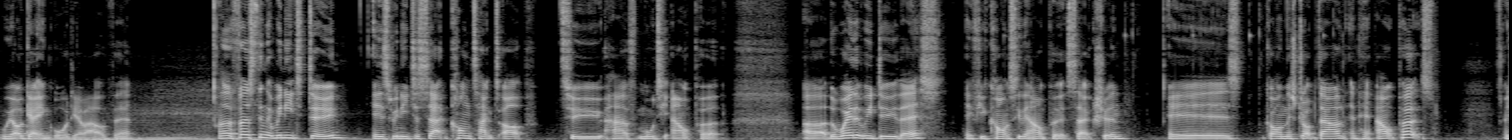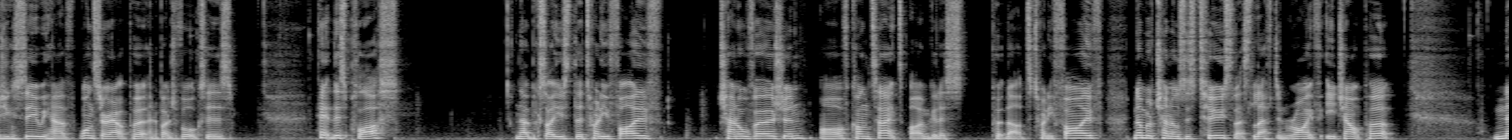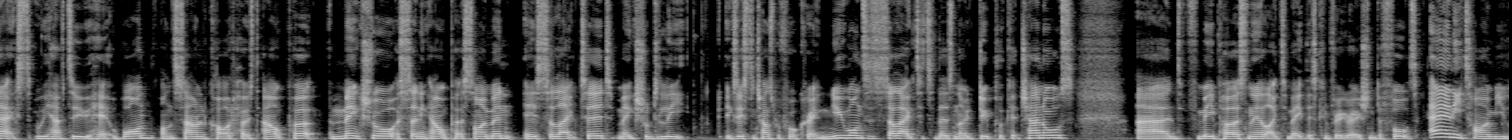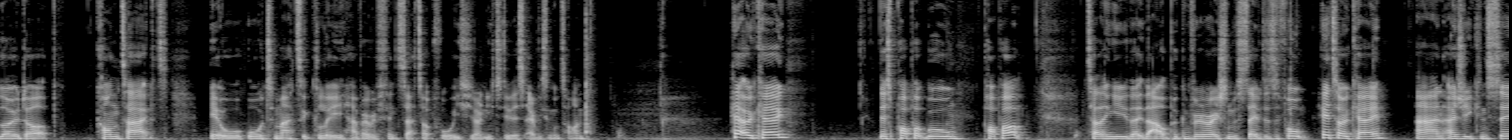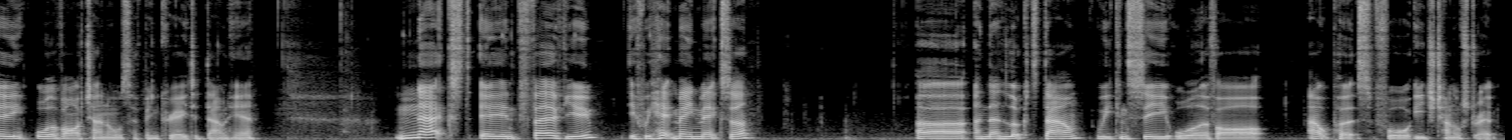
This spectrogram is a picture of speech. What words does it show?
we are getting audio out of it. Now, the first thing that we need to do is we need to set Kontakt up to have multi-output. Uh, the way that we do this if you can't see the output section, is go on this drop down and hit outputs. As you can see, we have one stereo output and a bunch of auxes. Hit this plus. Now, because I used the 25 channel version of Kontakt, I'm going to put that up to 25. Number of channels is two, so that's left and right for each output. Next, we have to hit one on sound card host output and make sure ascending output assignment is selected. Make sure delete existing channels before creating new ones is selected so there's no duplicate channels. And for me personally, I like to make this configuration default. Anytime you load up Kontakt, it will automatically have everything set up for you so you don't need to do this every single time. Hit OK. This pop-up will pop up telling you that the output configuration was saved as default. Hit OK. And as you can see, all of our channels have been created down here. Next, in Fairview, if we hit main mixer uh, and then looked down, we can see all of our outputs for each channel strip.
